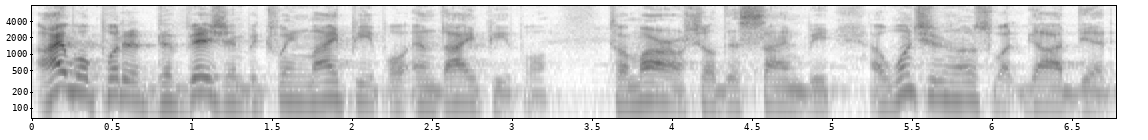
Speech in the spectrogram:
I will put a division between my people and thy people Tomorrow shall this sign be. I want you to notice what God did.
